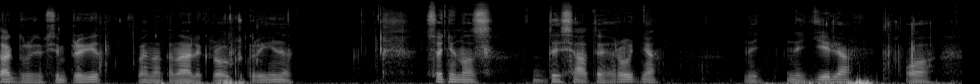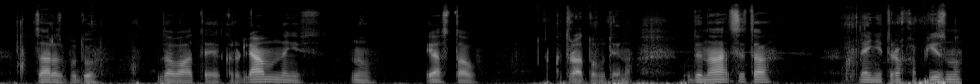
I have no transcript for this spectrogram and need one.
Так, друзі, всім привіт! Ви на каналі Кролик України. Сьогодні у нас 10 грудня, неділя. О, зараз буду давати кролям. Нині, ну, я став котра то година 11. Нині трохи пізно.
